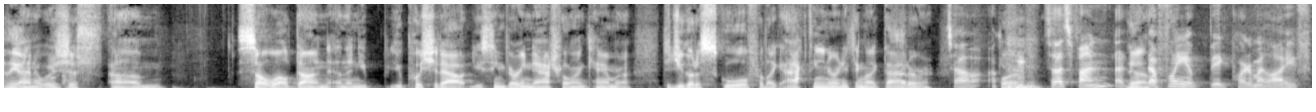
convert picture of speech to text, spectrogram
I think I- and it was just um, so well done. And then you you push it out. You seem very natural on camera. Did you go to school for like acting or anything like that, or So okay, Or- so that's fun. That's Yeah. definitely a big part of my life.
